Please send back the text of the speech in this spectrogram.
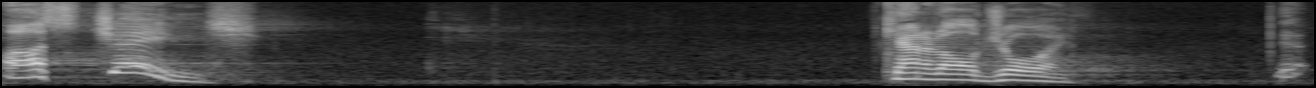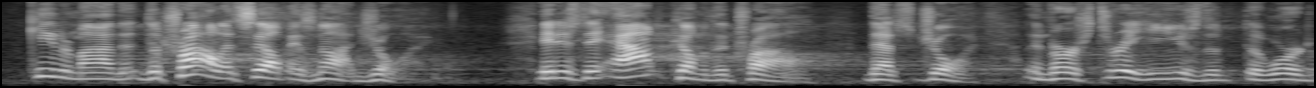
us change. Count it all joy. Keep in mind that the trial itself is not joy. It is the outcome of the trial that's joy. In verse 3, he used the, the word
